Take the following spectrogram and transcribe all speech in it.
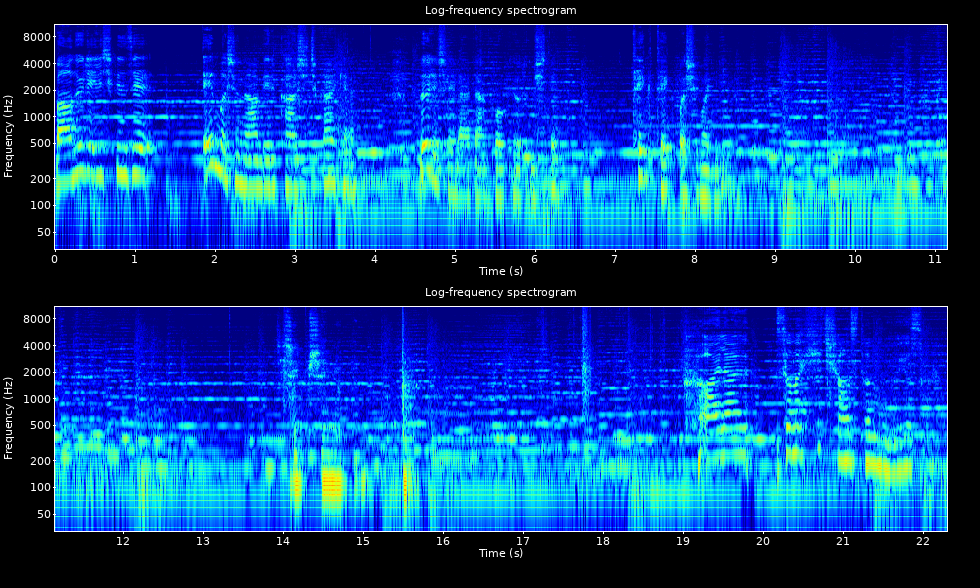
Banu ile ilişkinize en başından beri karşı çıkarken böyle şeylerden korkuyordum işte. Tek tek başıma geliyor. Diyecek bir şeyim yok benim. Ailen sana hiç şans tanımıyor yazık.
